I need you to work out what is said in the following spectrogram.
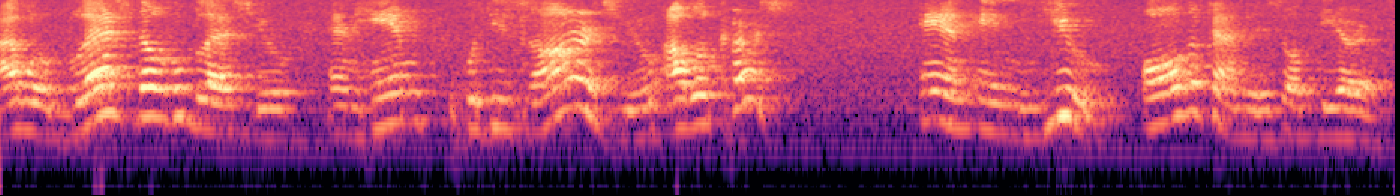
I will bless those who bless you, and him who dishonors you I will curse. And in you all the families of the earth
